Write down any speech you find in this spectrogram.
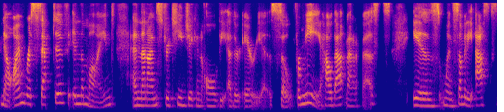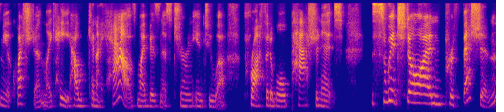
Now, I'm receptive in the mind, and then I'm strategic in all the other areas. So, for me, how that manifests is when somebody asks me a question like, Hey, how can I have my business turn into a profitable, passionate, switched on profession?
